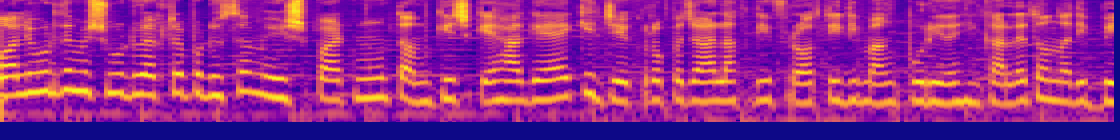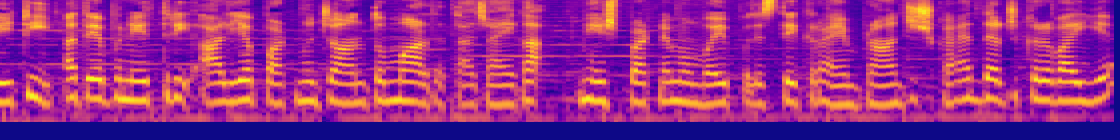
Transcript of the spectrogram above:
ਬਾਲੀਵੁੱਡ ਦੇ ਮਸ਼ਹੂਰ ਡਾਇਰੈਕਟਰ ਪ੍ਰੋਡਿਊਸਰ ਮਹੇਸ਼ ਭੱਟ ਨੂੰ ਧਮਕੀ 'ਚ ਕਿਹਾ ਗਿਆ ਹੈ ਕਿ ਜੇਕਰ ਉਹ 50 ਲੱਖ ਦੀ ਫਰੌਤੀ ਦੀ ਮੰਗ ਪੂਰੀ ਨਹੀਂ ਕਰਦੇ ਤਾਂ ਉਹਨਾਂ ਦੀ ਬੇਟੀ ਅਤੇ ਅਭਿਨੇਤਰੀ ਆਲੀਆ ਭੱਟ ਨੂੰ ਜਾਨ ਤੋਂ ਮਾਰ ਦਿੱਤਾ ਜਾਏਗਾ। ਮਹੇਸ਼ ਭੱਟ ਨੇ ਮੁੰਬਈ ਪੁਲਿਸ ਦੇ ਕ੍ਰਾਈਮ ਬ੍ਰਾਂਚ ਸ਼ਿਕਾਇਤ ਦਰਜ ਕਰਵਾਈ ਹੈ।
